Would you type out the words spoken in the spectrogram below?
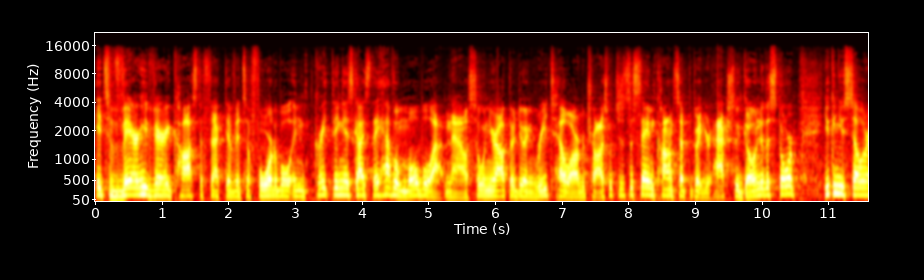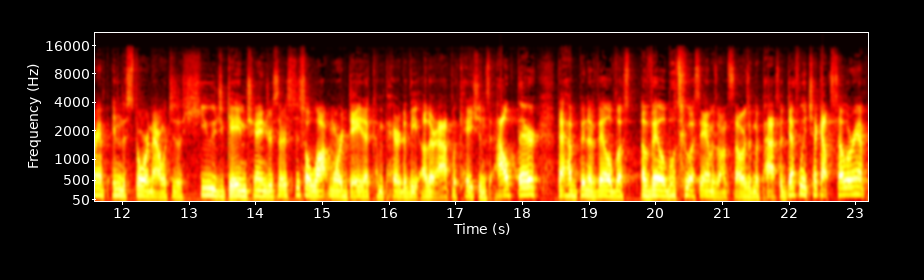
it's very, very cost effective. It's affordable. And great thing is, guys, they have a mobile app now. So when you're out there doing retail arbitrage, which is the same concept, but you're actually going to the store, you can use SellerAmp in the store now, which is a huge game changer. So there's just a lot more data compared to the other applications out there that have been available, available to us Amazon sellers in the past. So definitely check out SellerAmp.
